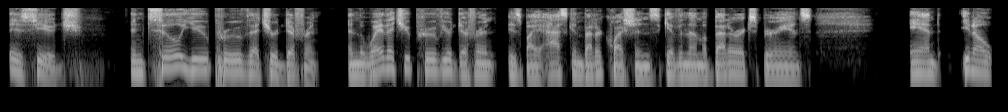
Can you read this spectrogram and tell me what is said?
is huge. Until you prove that you're different, and the way that you prove you're different is by asking better questions, giving them a better experience. And, you know,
